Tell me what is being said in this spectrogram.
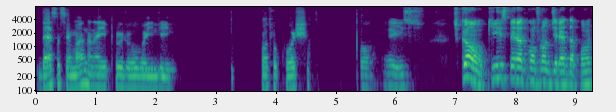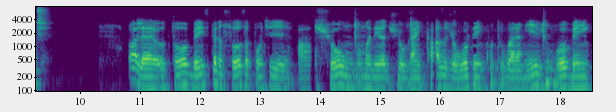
dessa semana, né? E para o jogo aí de contra o Coxa. Bom, é isso. Ticão, o que esperar do confronto direto da Ponte? Olha, eu tô bem esperançoso. A Ponte achou uma maneira de jogar em casa, jogou bem contra o Guarani, jogou bem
